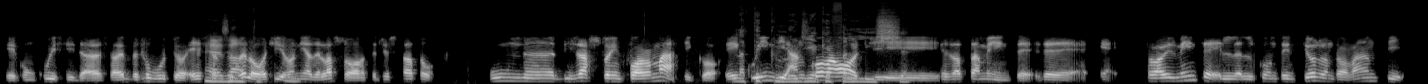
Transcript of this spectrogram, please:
che, con cui si da, sarebbe dovuto essere esatto. più veloci, ironia della sorte, c'è stato un uh, disastro informatico e La quindi ancora oggi esattamente eh, eh, probabilmente il, il, contenzioso andrà avanti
